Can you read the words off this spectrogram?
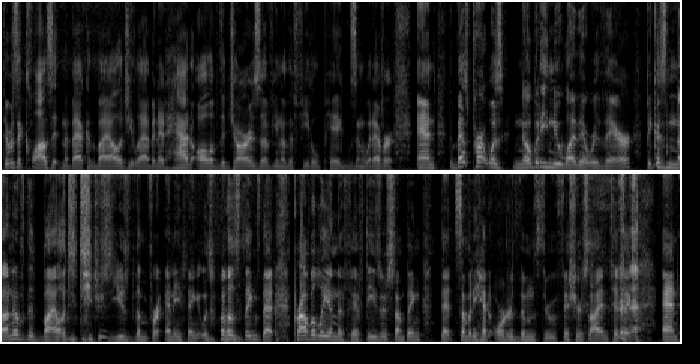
There was a closet in the back of the biology lab, and it had all of the jars of, you know, the fetal pigs and whatever. And the best part was nobody knew why they were there because none of the biology teachers used them for anything. It was one of those hmm. things that probably in the 50s or something that somebody had ordered them through Fisher Scientific, and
